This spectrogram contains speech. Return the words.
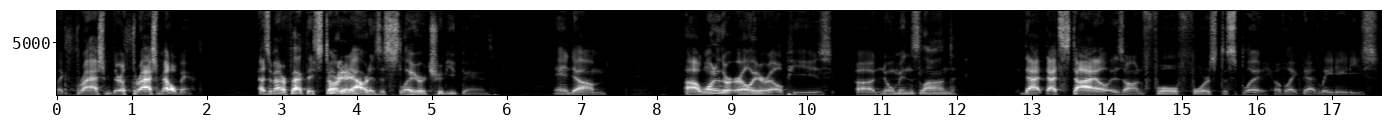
like thrash. They're a thrash metal band. As a matter of fact, they started Okay. out as a Slayer tribute band, and um, uh, one of their earlier LPs, uh, Nomindsland, that that style is on full force display of like that late '80s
